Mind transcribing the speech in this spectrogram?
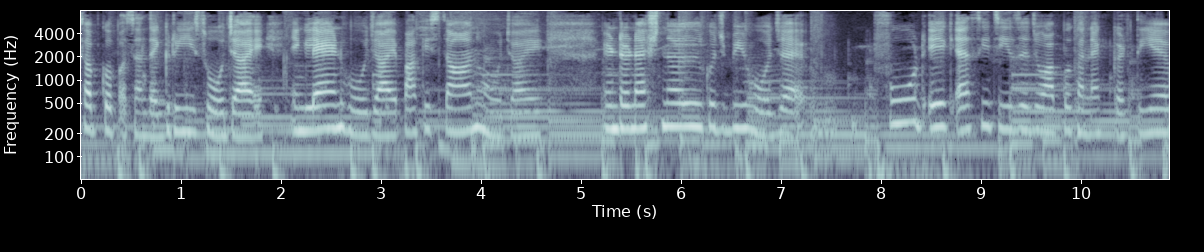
سب کو پسند ہے گریس ہو جائے انگلینڈ ہو جائے پاکستان ہو جائے انٹرنیشنل کچھ بھی ہو جائے فوڈ ایک ایسی چیز ہے جو آپ کو کنیکٹ کرتی ہے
